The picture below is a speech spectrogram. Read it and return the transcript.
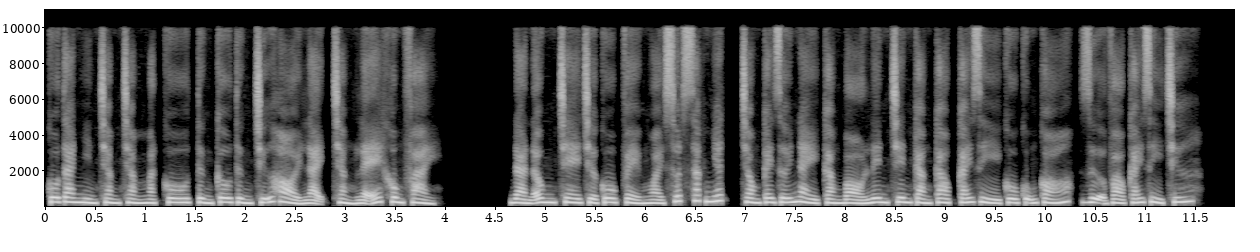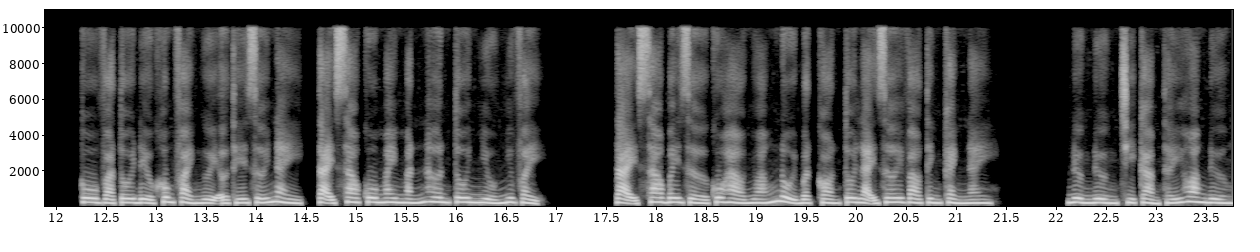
cô ta nhìn chằm chằm mặt cô từng câu từng chữ hỏi lại chẳng lẽ không phải. Đàn ông che chở cô vẻ ngoài xuất sắc nhất, trong cái giới này càng bỏ lên trên càng cao, cái gì cô cũng có, dựa vào cái gì chứ. Cô và tôi đều không phải người ở thế giới này, tại sao cô may mắn hơn tôi nhiều như vậy? Tại sao bây giờ cô hào nhoáng nổi bật còn tôi lại rơi vào tình cảnh này? Đường đường chỉ cảm thấy hoang đường.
